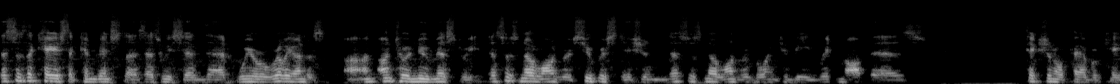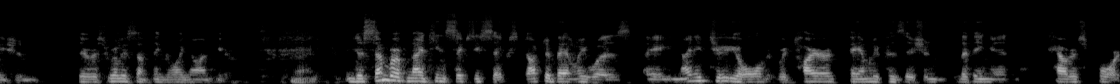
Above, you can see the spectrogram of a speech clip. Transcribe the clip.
this is the case that convinced us, as we said, that we were really onto, uh, onto a new mystery. This was no longer superstition. This was no longer going to be written off as fictional fabrication. There was really something going on here. Right. In December of 1966, Dr. Bentley was a 92 year old retired family physician living in Coudersport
